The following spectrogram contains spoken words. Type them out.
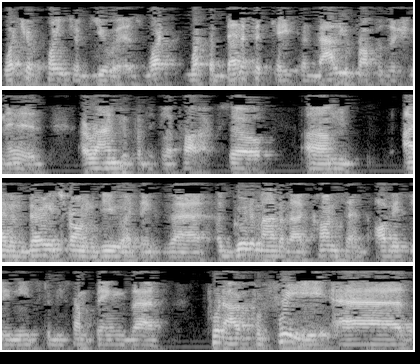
what your point of view is, what, what the benefit case and value proposition is around your particular product. So um, I have a very strong view, I think, that a good amount of that content obviously needs to be something that put out for free as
